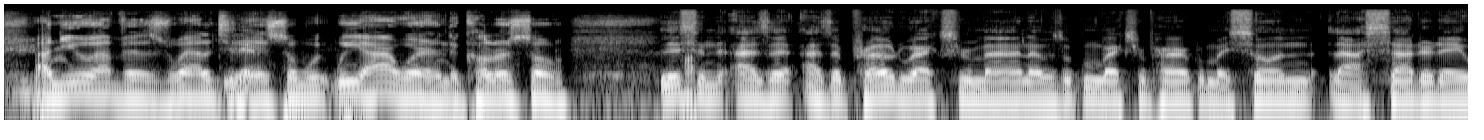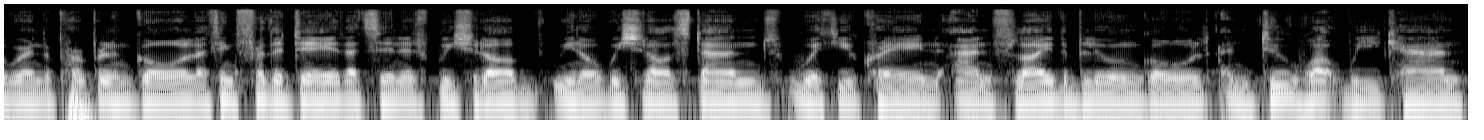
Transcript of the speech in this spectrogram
and you have as well today. Yeah. So we, we, are wearing the colours. So, listen, as a as a proud Wexford man, I was up in Wexford Park with my son last Saturday. We're wearing the purple and gold. I think for the day that's in it, we should all, you know, we should all stand with Ukraine and fly the blue and gold and do what we can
